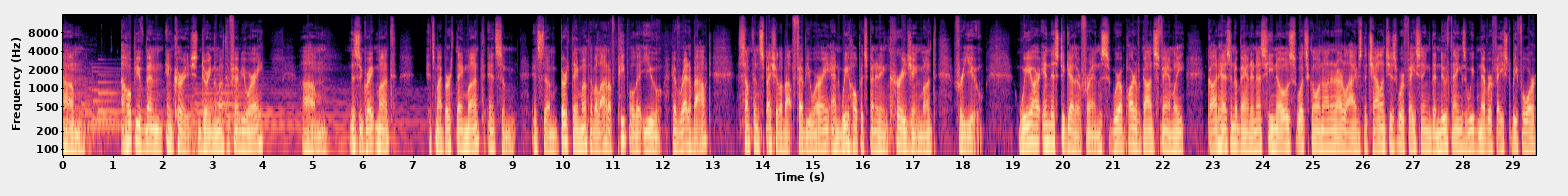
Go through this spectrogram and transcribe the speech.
um, I hope you've been encouraged during the month of February. Um, this is a great month. It's my birthday month. It's a, it's the birthday month of a lot of people that you have read about. Something special about February, and we hope it's been an encouraging month for you. We are in this together, friends. We're a part of God's family. God hasn't abandoned us. He knows what's going on in our lives, the challenges we're facing, the new things we've never faced before.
